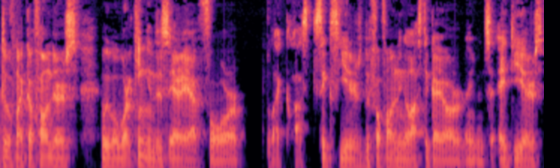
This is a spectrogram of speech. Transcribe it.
two of my co-founders, we were working in this area for like last six years before founding Elastic.io, or even eight years.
